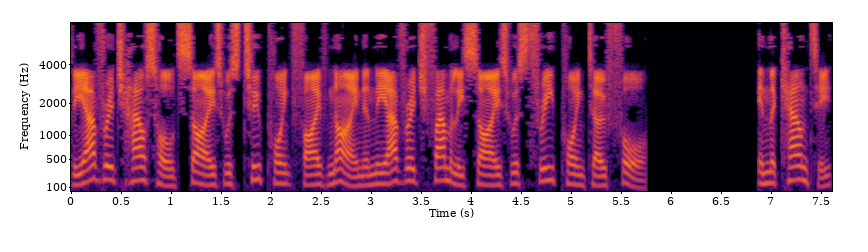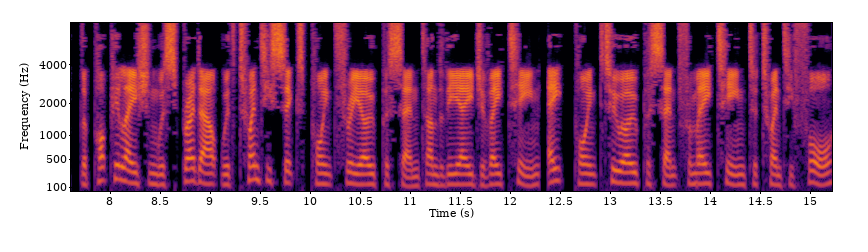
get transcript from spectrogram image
The average household size was 2.59 and the average family size was 3.04. In the county, the population was spread out with 26.30% under the age of 18, 8.20% from 18 to 24,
